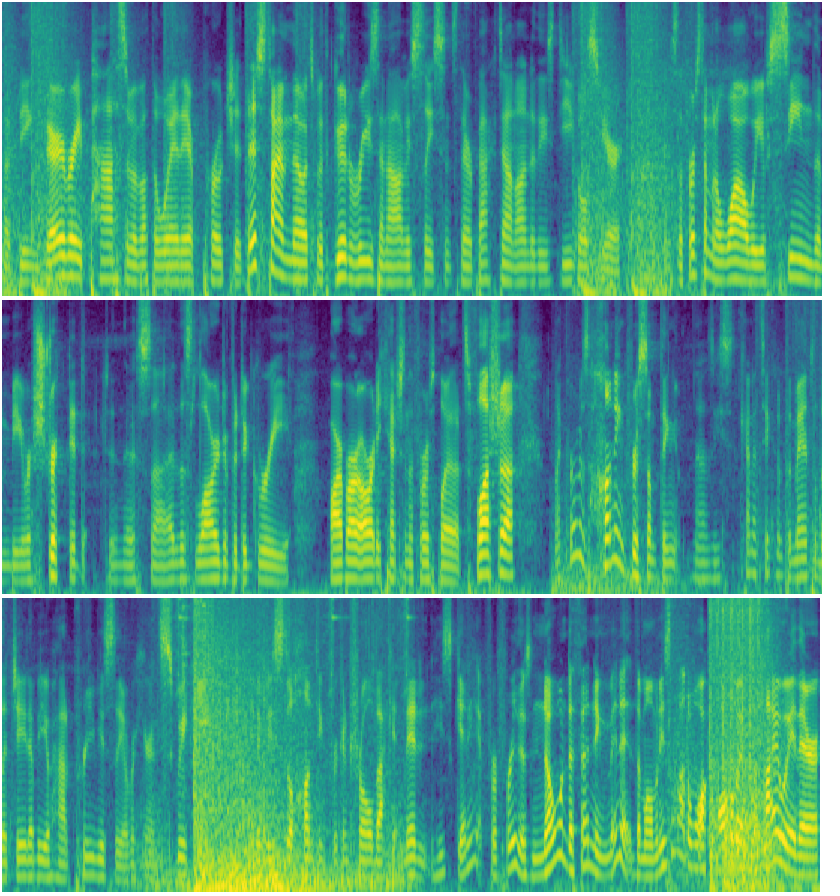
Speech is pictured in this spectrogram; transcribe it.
but being very, very passive about the way they approach it. This time, though, it's with good reason, obviously, since they're back down onto these Deagles here. And it's the first time in a while we have seen them be restricted to this uh, this large of a degree. Barbar already catching the first player, that's Flusha. Micro is hunting for something as he's kind of taking up the mantle that JW had previously over here in Squeaky. JW's still hunting for control back at mid, and he's getting it for free. There's no one defending mid at the moment. He's allowed to walk all the way up the highway there.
